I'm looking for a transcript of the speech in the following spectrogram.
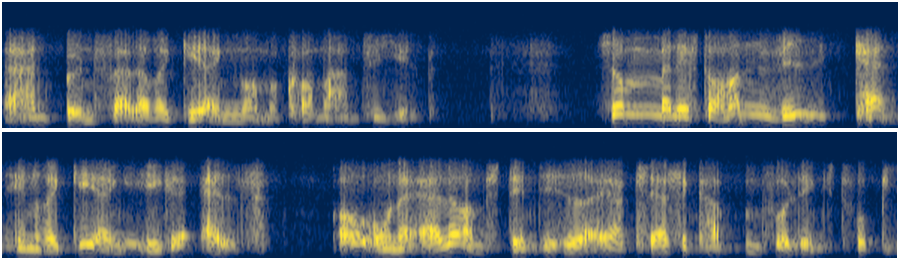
at han bønfalder regeringen om at komme ham til hjælp. Som man efterhånden ved, kan en regering ikke alt, og under alle omstændigheder er klassekampen for længst forbi.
